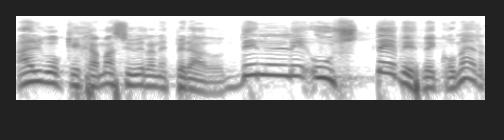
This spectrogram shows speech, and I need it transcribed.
algo que jamás se hubieran esperado. Denle ustedes de comer,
